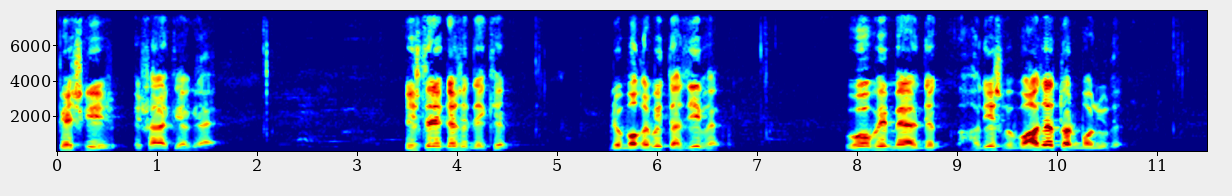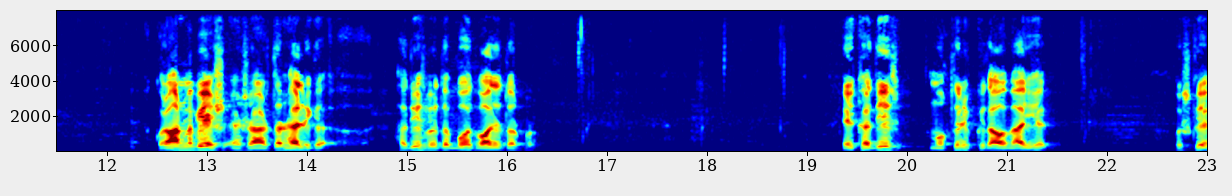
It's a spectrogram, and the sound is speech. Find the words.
پیشگی اشارہ کیا گیا ہے اس طریقے سے دیکھیے جو مغربی تہذیب ہے وہ بھی میرے دیکھ حدیث میں واضح طور موجود ہے قرآن میں بھی اشارتاً ہے لیکن حدیث میں تو بہت واضح طور پر ایک حدیث مختلف کتابوں میں آئی ہے اس کے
